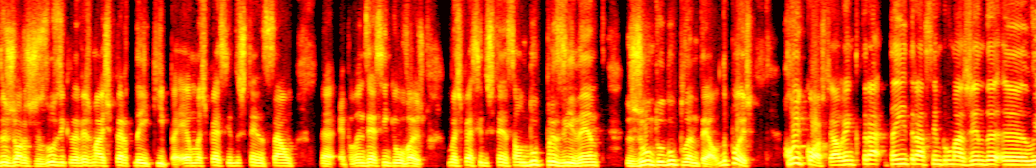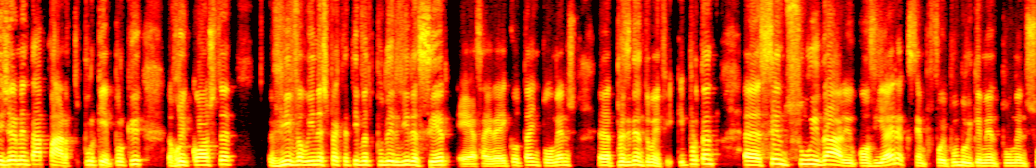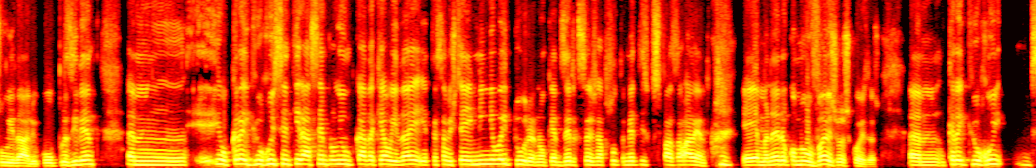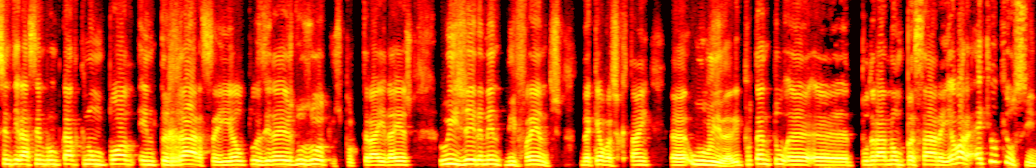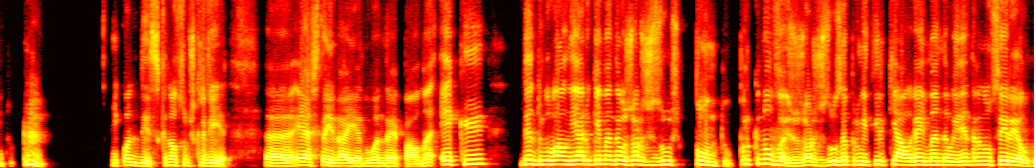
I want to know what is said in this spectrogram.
de Jorge Jesus e cada vez mais perto da equipa. É uma espécie de extensão, é, pelo menos é assim que eu o vejo, uma espécie de extensão do presidente junto do plantel. Depois, Rui Costa é alguém que terá, tem e terá sempre uma agenda uh, ligeiramente à parte. Porquê? Porque Rui Costa vive ali na expectativa de poder vir a ser, é essa a ideia que eu tenho, pelo menos, uh, presidente do Benfica. E, portanto, uh, sendo solidário com Vieira, que sempre foi publicamente, pelo menos, solidário com o presidente, um, eu creio que o Rui sentirá sempre ali um bocado aquela ideia, e atenção, isto é a minha leitura, não quer dizer que seja absolutamente isso que se passa lá dentro, é a maneira como eu vejo as coisas. Um, creio que o Rui sentirá sempre um bocado que não pode enterrar-se a ele pelas ideias dos outros, porque terá ideias ligeiramente diferentes daquelas que tem uh, o líder. E, portanto, uh, poderá não passar aí. Agora, aquilo que eu sinto, e quando disse que não subscrevia esta ideia do André Palma, é que dentro do balneário quem manda é o Jorge Jesus, ponto. Porque não vejo o Jorge Jesus a permitir que alguém manda ali dentro a não ser ele.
